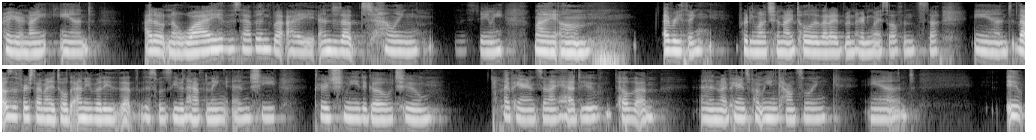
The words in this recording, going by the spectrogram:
prayer night and I don't know why this happened, but I ended up telling Miss Jamie my um, everything pretty much, and I told her that I'd been hurting myself and stuff. And that was the first time I had told anybody that this was even happening. And she encouraged me to go to my parents, and I had to tell them. And my parents put me in counseling, and it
